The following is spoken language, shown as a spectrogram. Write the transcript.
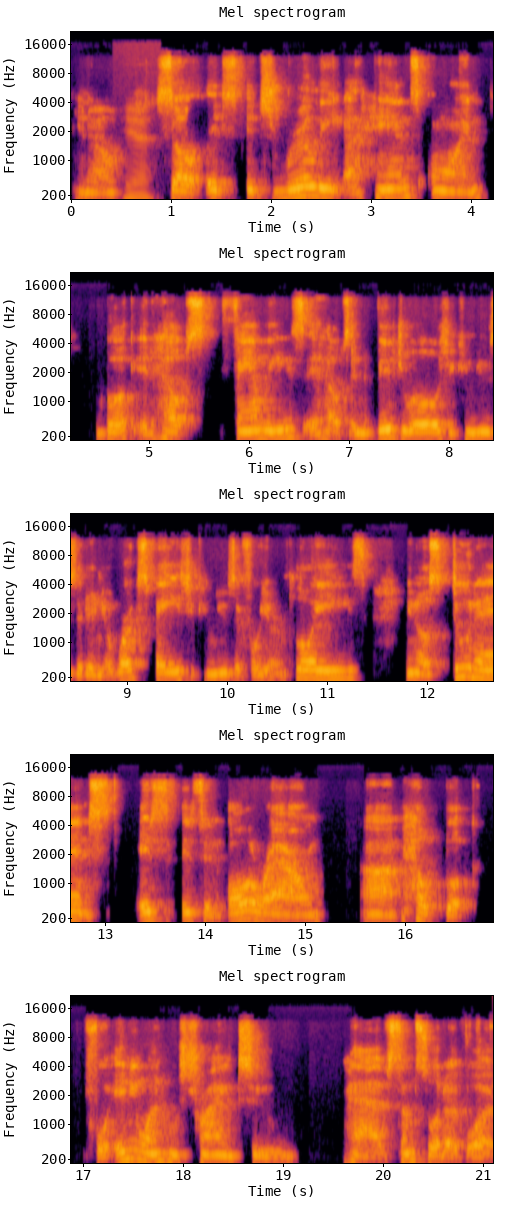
you know yeah so it's it's really a hands-on book it helps families it helps individuals you can use it in your workspace you can use it for your employees you know students. It's it's an all-around um, help book for anyone who's trying to have some sort of or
